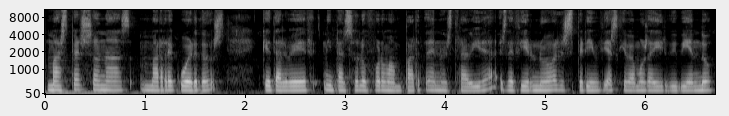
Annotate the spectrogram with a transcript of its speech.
más personas, más recuerdos que tal vez ni tan solo forman parte de nuestra vida, es decir, nuevas experiencias que vamos a ir viviendo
